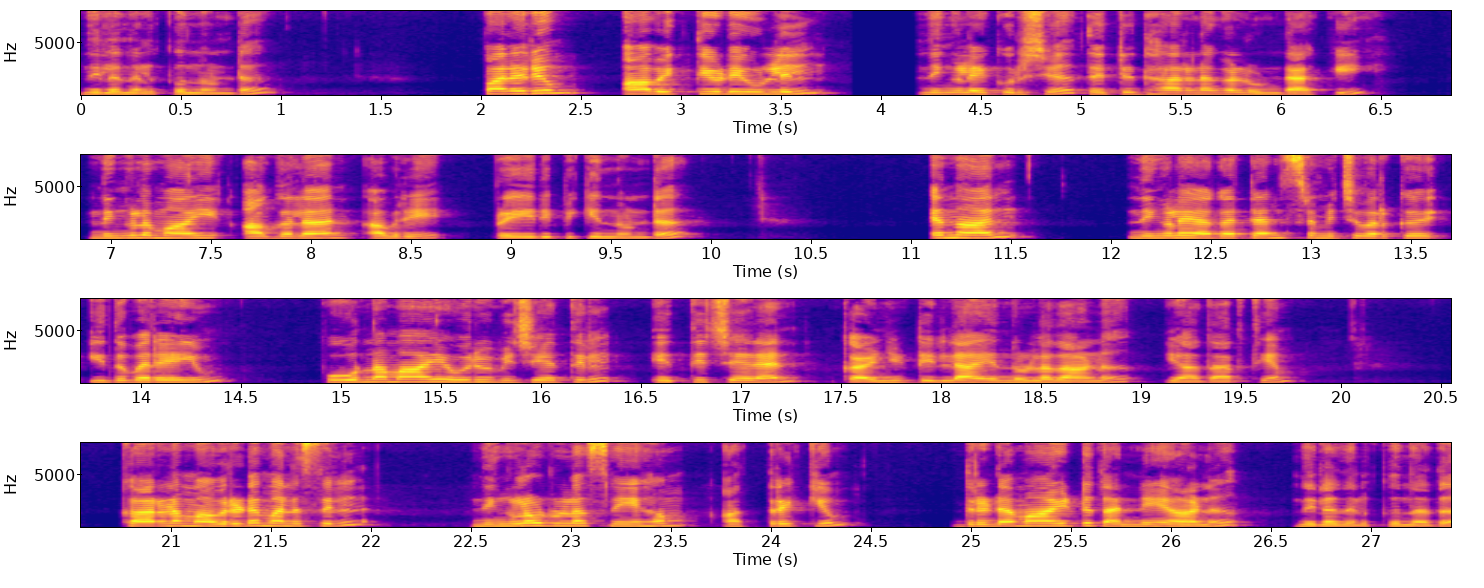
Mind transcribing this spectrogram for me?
നിലനിൽക്കുന്നുണ്ട്. പലരും ആ വ്യക്തിയുടെ ഉള്ളിൽ നിങ്ങളെക്കുറിച്ച് തെറ്റിദ്ധാരണകൾ ഉണ്ടാക്കി നിങ്ങളുമായി അകലാൻ അവരെ പ്രേരിപ്പിക്കുന്നുണ്ട്. എന്നാൽ നിങ്ങളെ അകറ്റാൻ ശ്രമിച്ചവർക്ക് ഇതുവരെയും പൂർണമായ ഒരു വിജയത്തിൽ എത്തിച്ചേരാൻ കഴിഞ്ഞിട്ടില്ല എന്നുള്ളതാണ് യാഥാർത്ഥ്യം. കാരണം അവരുടെ മനസ്സിൽ നിങ്ങളോടുള്ള സ്നേഹം അത്രയ്ക്കും ദൃഢമായിട്ട് തന്നെയാണ് നിലനിൽക്കുന്നത്.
